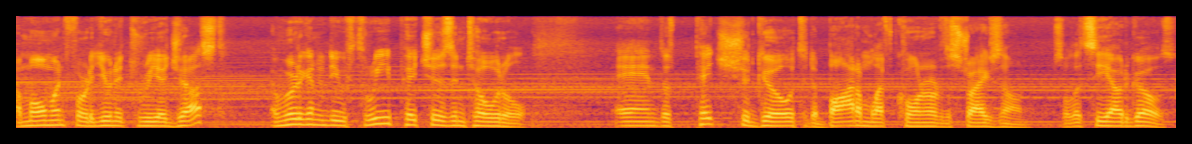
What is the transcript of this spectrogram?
a moment for the unit to readjust, and we're going to do three pitches in total. And the pitch should go to the bottom left corner of the strike zone. So let's see how it goes.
